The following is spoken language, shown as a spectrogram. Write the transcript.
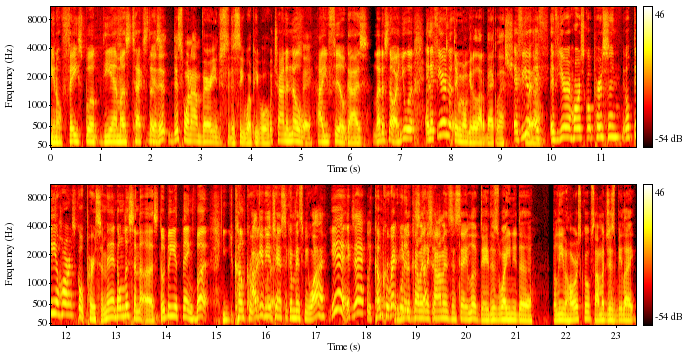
you know, Facebook, DM us, text Yeah, us. this, this one I'm very interested to see what people. We're trying to know Say. how you feel, guys. Let us know. Are you a and if you're in I a, think we're gonna get a lot of backlash. if you're I. if, if you're a horoscope person, well, be a horoscope person, man. Don't listen to us. Don't do your thing. But you come correct. I'll give you a chance to convince me why. Yeah, exactly. Come correct If with you could come in the comments and say, "Look, Dave, this is why you need to believe in horoscopes," I'm gonna just be like,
